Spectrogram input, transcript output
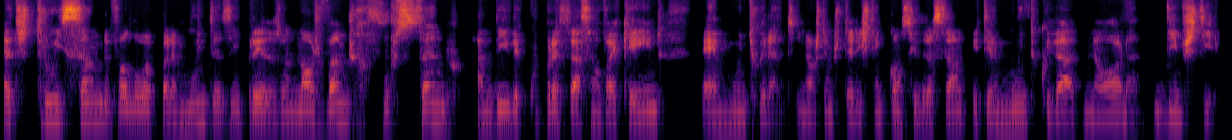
a destruição de valor para muitas empresas, onde nós vamos reforçando à medida que o preço da ação vai caindo, é muito grande. E nós temos que ter isto em consideração e ter muito cuidado na hora de investir.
